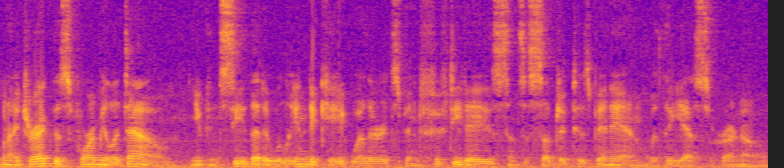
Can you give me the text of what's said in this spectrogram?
When I drag this formula down, you can see that it will indicate whether it's been 50 days since a subject has been in with a yes or a no.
